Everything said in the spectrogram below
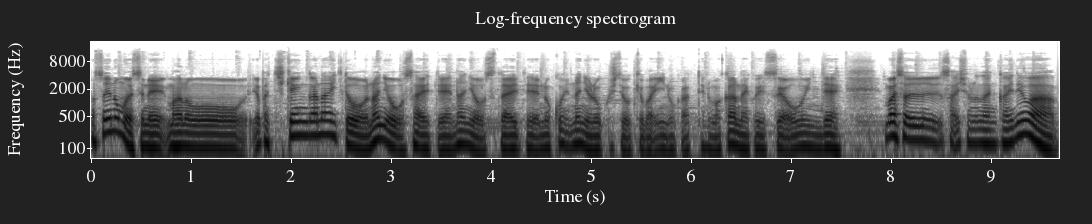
まあ、そういうのもですね、まあ、あのやっぱ知見がないと何を抑えて、何を伝えて残り、何を残しておけばいいのかっていうの分からないケースが多いんで、まあ、最初の段階では、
